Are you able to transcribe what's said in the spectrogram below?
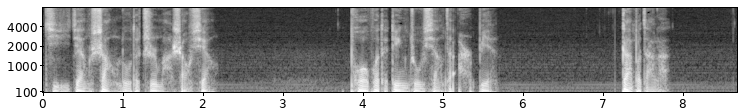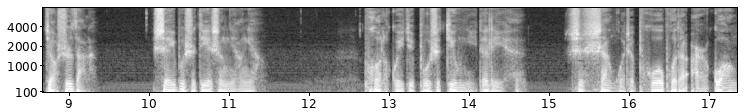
即将上路的芝麻烧香。婆婆的叮嘱响在耳边：“干部咋了？教师咋了？谁不是爹生娘养？破了规矩不是丢你的脸，是扇我这婆婆的耳光。”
